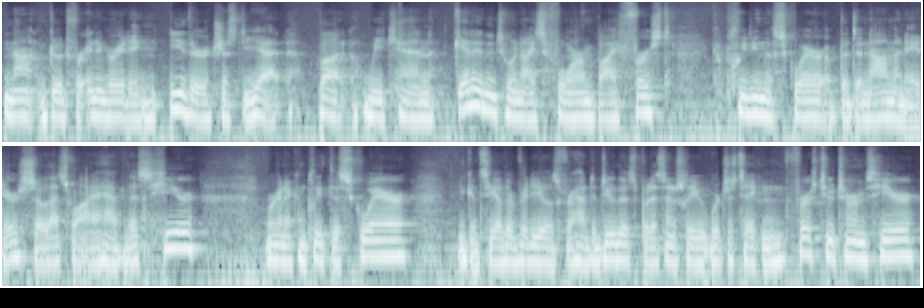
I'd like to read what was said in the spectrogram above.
not good for integrating either just yet, but we can get it into a nice form by first completing the square of the denominator. So that's why I have this here. We're going to complete the square. You can see other videos for how to do this, but essentially we're just taking the first two terms here,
